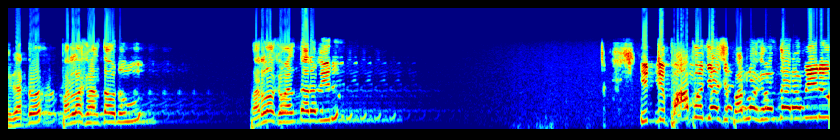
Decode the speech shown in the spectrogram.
నీకు అర్థం వెళ్తావు నువ్వు? పరలోకం వెళ్తారా మీరు? ఇట్టి పాపం చేసి పరలోకం వెళ్తారా మీరు?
